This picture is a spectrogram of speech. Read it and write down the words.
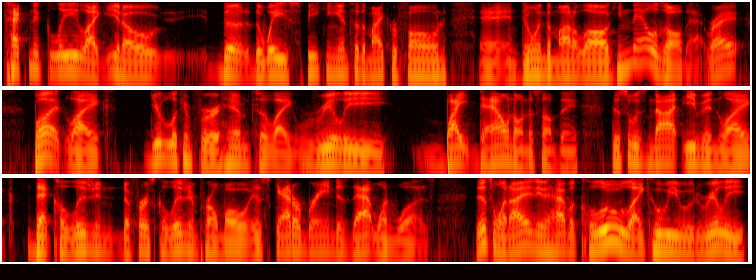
technically like you know the the way he's speaking into the microphone and, and, doing the monologue he nails all that right? But like you're looking for him to like really bite down onto something. This was not even like that collision the first collision promo as scatterbrained as that one was. This one i didn't even have a clue like who he would really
